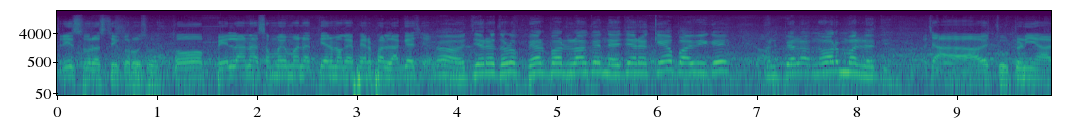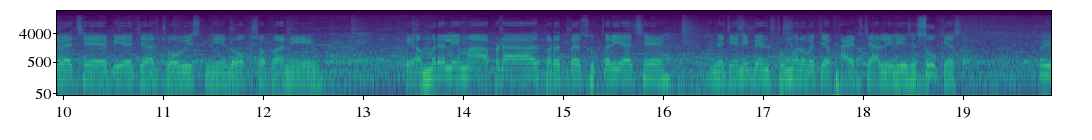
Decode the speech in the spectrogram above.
ત્રીસ વર્ષથી કરું છું. તો પહેલાંના સમયમાં ને અત્યારમાં કાંઈ ફેરફાર લાગે છે? હા અત્યારે થોડોક ફેરફાર લાગે ને અત્યારે કેપ આવી ગઈ અને પહેલાં નોર્મલ હતી. અચ્છા હવે ચૂંટણી આવે છે બે હજાર ચોવીસની લોકસભાની. કે અમરેલીમાં આપણા ભરતભાઈ સુતરિયા છે અને જેની બેન ઠુમર વચ્ચે ફાઇટ ચાલી રહી છે. શું કહેશો? તો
